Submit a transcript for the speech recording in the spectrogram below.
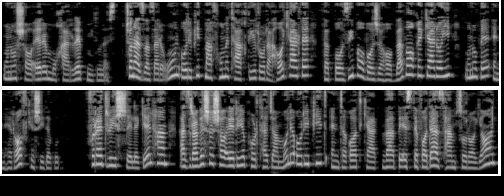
اونو شاعر مخرب می‌دونست چون از نظر اون اوریپید مفهوم تقدیر رو رها کرده و بازی با واجه ها و واقع گرایی اونو به انحراف کشیده بود. فردریش شلگل هم از روش شاعری پرتجمل اوریپید انتقاد کرد و به استفاده از همسرایان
